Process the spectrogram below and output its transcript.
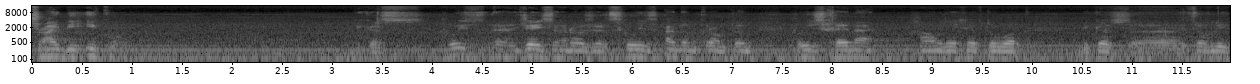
Try be equal. Because who is uh, Jason Rogers? Who is Adam Crompton? Who is Hannah? How they have to work? Because uh, it's only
